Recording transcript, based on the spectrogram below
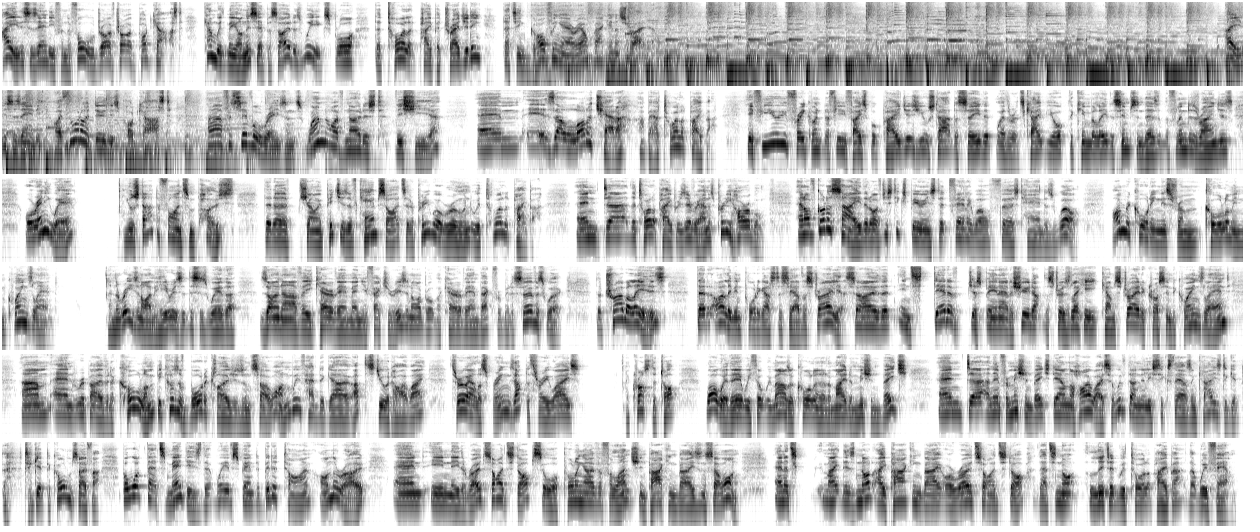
Hey, this is Andy from the Wheel Drive Tribe podcast. Come with me on this episode as we explore the toilet paper tragedy that's engulfing our outback in Australia. Hey, this is Andy. I thought I'd do this podcast uh, for several reasons. One, I've noticed this year um, is a lot of chatter about toilet paper. If you frequent a few Facebook pages, you'll start to see that whether it's Cape York, the Kimberley, the Simpson Desert, the Flinders Ranges, or anywhere, you'll start to find some posts that are showing pictures of campsites that are pretty well ruined with toilet paper. And uh, the toilet paper is everywhere, and it's pretty horrible. And I've got to say that I've just experienced it fairly well firsthand as well. I'm recording this from Coolum in Queensland. And the reason I'm here is that this is where the Zone RV caravan manufacturer is, and I brought my caravan back for a bit of service work. The trouble is that I live in Port Augusta, South Australia, so that instead of just being able to shoot up the Strzelecki, come straight across into Queensland, um, and rip over to Coolum, because of border closures and so on, we've had to go up the Stuart Highway, through Alice Springs, up to Three Ways, across the top, while we're there, we thought we might as well call in at a maiden Mission Beach, and uh, and then from Mission Beach down the highway. So we've done nearly six thousand k's to get to to get to Coolum so far. But what that's meant is that we've spent a bit of time on the road and in either roadside stops or pulling over for lunch in parking bays and so on. And it's mate, there's not a parking bay or roadside stop that's not littered with toilet paper that we've found.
